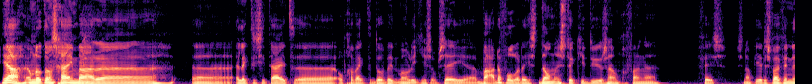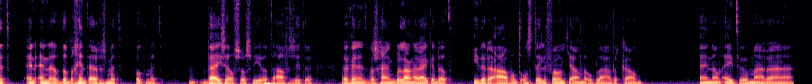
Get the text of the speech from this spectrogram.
Ja, omdat dan schijnbaar eh, eh, elektriciteit eh, opgewekt door windmolentjes op zee waardevoller is dan een stukje duurzaam gevangen vis. Snap je? Dus wij vinden het, en, en dat begint ergens met, ook met wij zelf, zoals we hier aan tafel zitten. Wij vinden het waarschijnlijk belangrijker dat iedere avond ons telefoontje aan de oplader kan. En dan eten we maar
